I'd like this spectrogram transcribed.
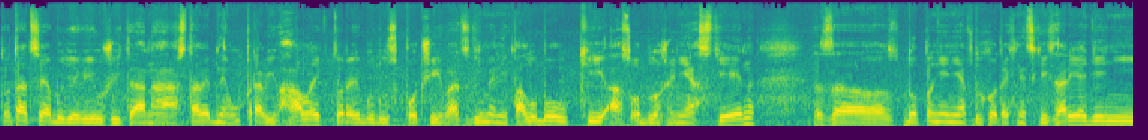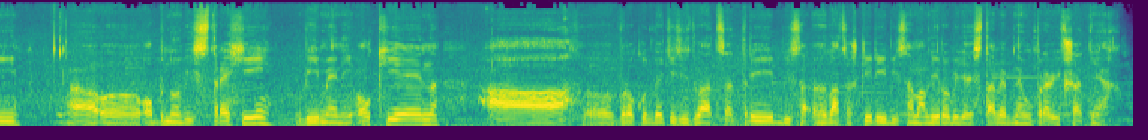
Dotácia bude využitá na stavebné úpravy v hale, ktoré budú spočívať z výmeny palubovky a z obloženia stien, z doplnenia vzduchotechnických zariadení, obnovy strechy, výmeny okien a v roku 2023 by sa, 2024 by sa mali robiť aj stavebné úpravy v šatniach.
